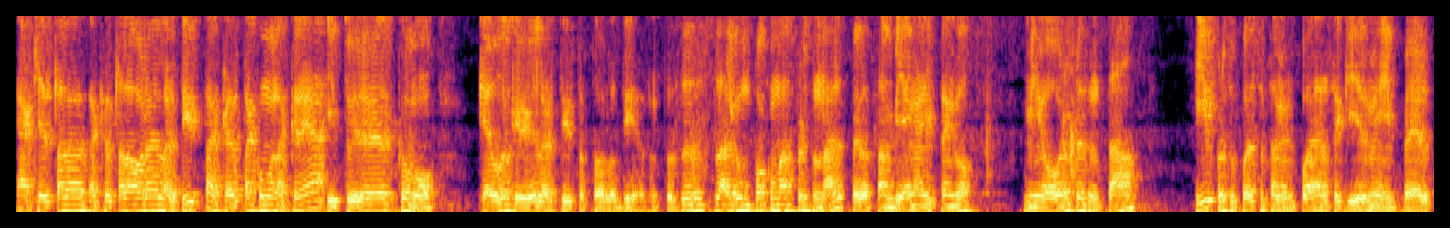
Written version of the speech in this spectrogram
aquí está la, aquí está la obra del artista, acá está como la crea, y Twitter es como qué es lo que vive el artista todos los días. Entonces es algo un poco más personal, pero también ahí tengo mi obra presentada. Y por supuesto también pueden seguirme y ver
